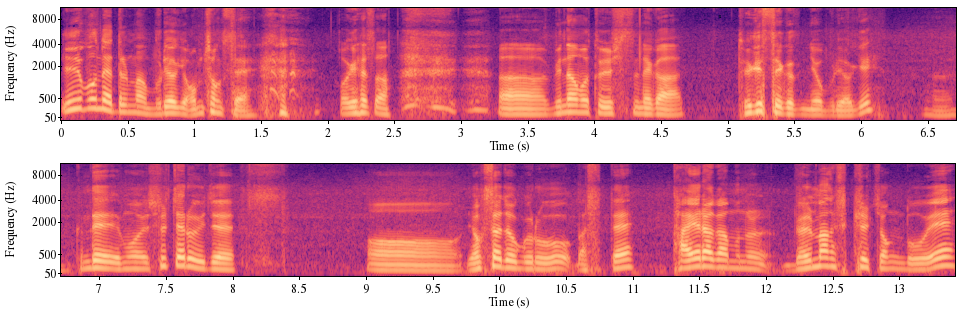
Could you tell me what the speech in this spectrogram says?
일본 애들만 무력이 엄청 세. 거기에서 어, 미나모토 요시스네가 되게 세거든요 무력이. 어, 근데 뭐 실제로 이제 어, 역사적으로 봤을 때 다이라 가문을 멸망시킬 정도의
